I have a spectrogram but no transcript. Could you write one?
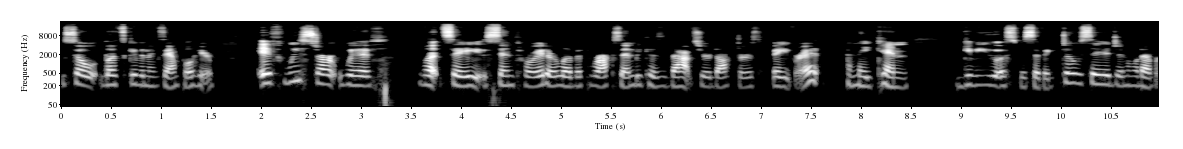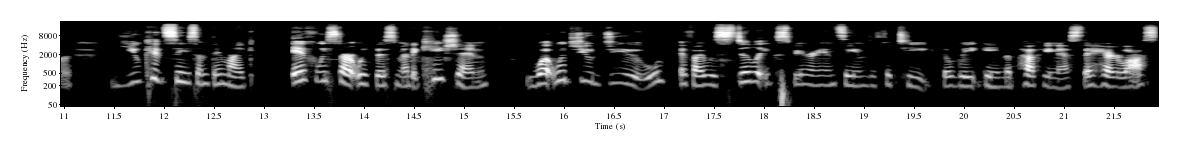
so, let's give an example here. If we start with let's say Synthroid or levothyroxine because that's your doctor's favorite and they can give you a specific dosage and whatever. You could say something like, if we start with this medication, what would you do if I was still experiencing the fatigue, the weight gain, the puffiness, the hair loss,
